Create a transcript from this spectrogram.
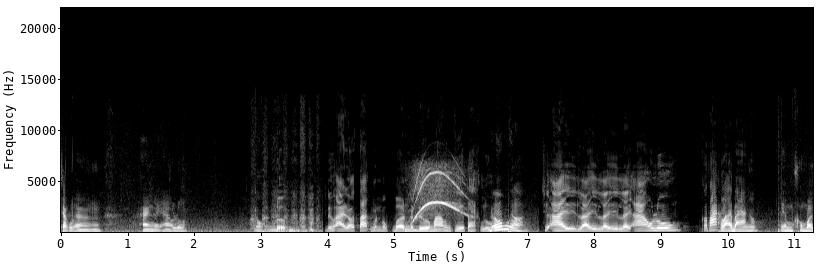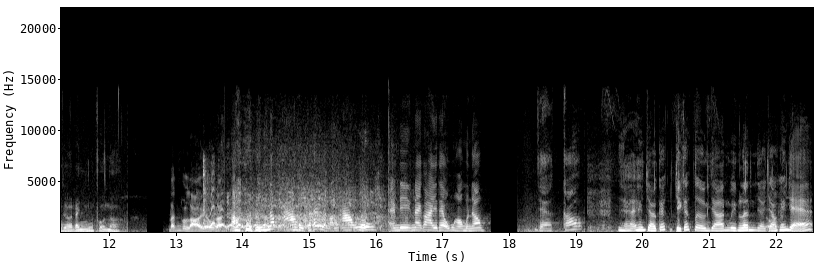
Chắc là hai người ao luôn. Không, không được. Nếu ai đó tác mình một bên mình đưa má bên kia tác luôn. Đúng rồi. Chứ ai lại lại lại ao luôn? Có tát lại bạn không? Em không bao giờ đánh phụ nữ. Đánh có lợi đâu đánh nóc ao một cái là bạn ao luôn. Em đi nay có ai theo ủng hộ mình không? Dạ có. Dạ em chào các chị Cát Tường, chào anh Quyền Linh, và chào khán giả.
